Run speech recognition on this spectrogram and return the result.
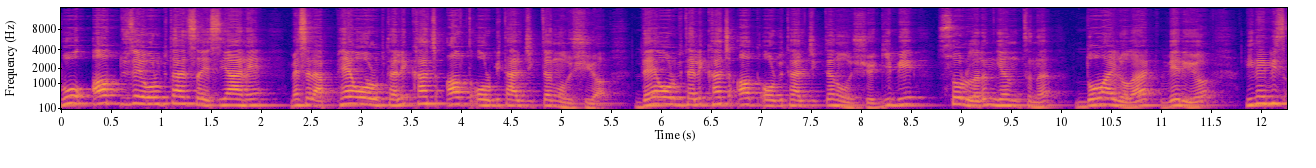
Bu alt düzey orbital sayısı yani mesela P orbitali kaç alt orbitalcikten oluşuyor? D orbitali kaç alt orbitalcikten oluşuyor gibi soruların yanıtını dolaylı olarak veriyor. Yine biz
